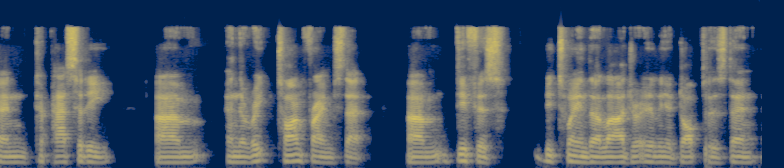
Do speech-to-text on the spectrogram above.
and capacity um, and the timeframes that um, differs between the larger early adopters than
